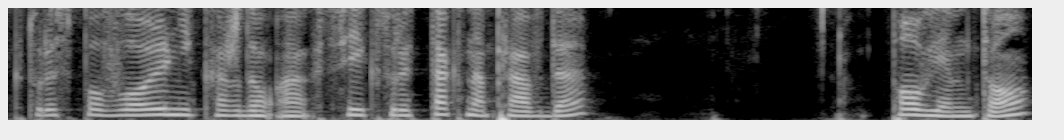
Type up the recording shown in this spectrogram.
który spowolni każdą akcję i który tak naprawdę, powiem to,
